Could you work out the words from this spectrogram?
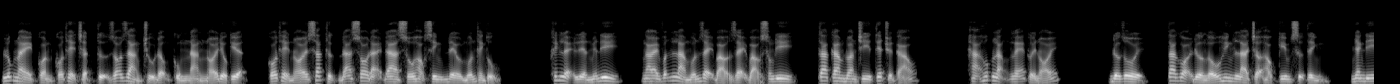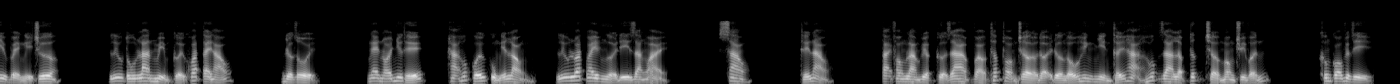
lúc này còn có thể trật tự rõ ràng chủ động cùng nàng nói điều kiện, có thể nói xác thực đã so đại đa số học sinh đều muốn thành thục. Khích lệ liền miễn đi, ngài vẫn là muốn dạy bảo dạy bảo xong đi ta cam đoan chi tiết chuyển cáo. Hạ húc lặng lẽ cười nói, được rồi, ta gọi đường ấu hinh là trợ học kim sự tình, nhanh đi về nghỉ trưa. Lưu tú lan mỉm cười khoát tay áo, được rồi. Nghe nói như thế, hạ húc cuối cùng yên lòng, lưu loát quay người đi ra ngoài. Sao? Thế nào? Tại phòng làm việc cửa ra vào thấp thỏm chờ đợi đường ấu hinh nhìn thấy hạ húc ra lập tức chờ mong truy vấn. Không có việc gì,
